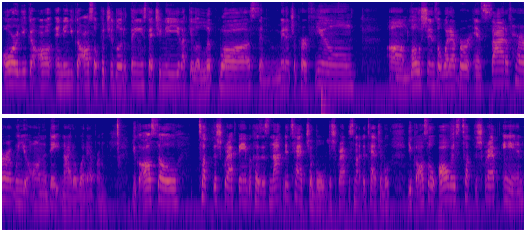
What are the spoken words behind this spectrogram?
Or you can all, and then you can also put your little things that you need, like your little lip gloss and miniature perfume, um, lotions or whatever inside of her when you're on a date night or whatever. You can also tuck the scrap in because it's not detachable. The scrap is not detachable. You can also always tuck the scrap in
